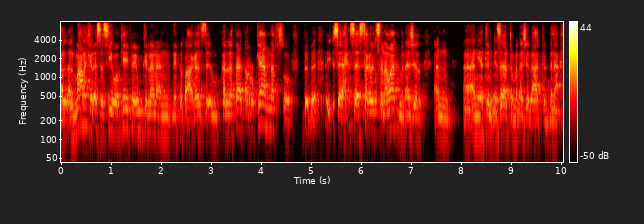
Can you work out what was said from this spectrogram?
المعركة الأساسية وكيف يمكن لنا أن نبني قطاع غزة المخلفات الركام نفسه سيستغرق سنوات من أجل أن أن يتم إزالته من أجل إعادة البناء نعم،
